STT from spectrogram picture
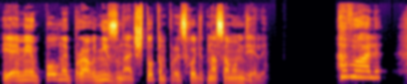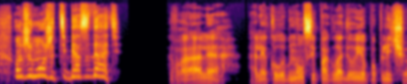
Я имею полное право не знать, что там происходит на самом деле. А Валя? Он же может тебя сдать. Валя? Олег улыбнулся и погладил ее по плечу.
